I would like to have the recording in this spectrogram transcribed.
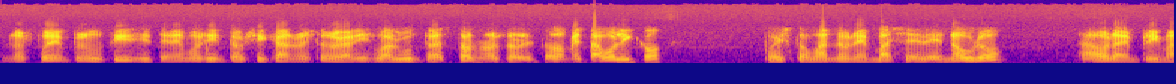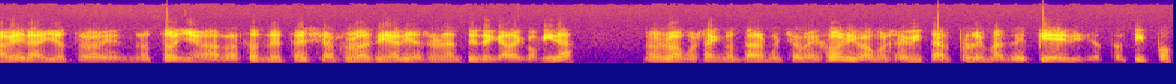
nos pueden producir si tenemos intoxicado nuestro organismo algún trastorno, sobre todo metabólico, pues tomando un envase de Neuro ahora en primavera y otro en otoño a razón de tres cápsulas diarias, una antes de cada comida, nos vamos a encontrar mucho mejor y vamos a evitar problemas de piel y de otro tipo.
